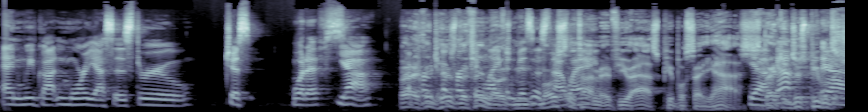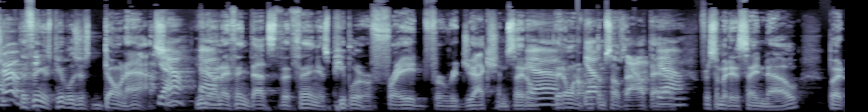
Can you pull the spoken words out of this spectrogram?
And we've gotten more yeses through just, What ifs? yeah, But I think here's the thing, though, is most of the way. time, if you ask, people say yes. Yeah. Like, Yeah. just people. It's true. The thing is, people just don't ask. Yeah. You know, and I think that's the thing is people are afraid for rejection, so they don't Yeah. they don't want to Yep. put themselves out there Yeah. for somebody to say no. But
